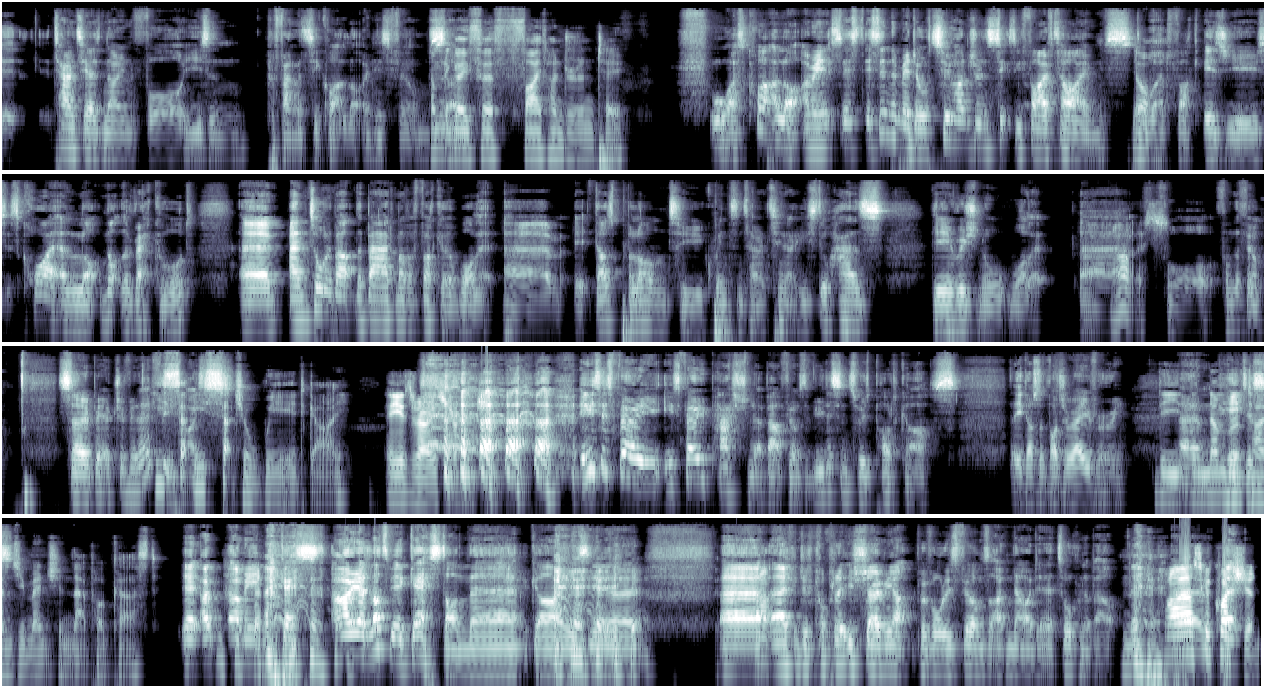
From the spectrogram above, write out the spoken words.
Tarantino is known for using profanity quite a lot in his films. I'm going to go for 502. Oh, that's quite a lot. I mean, it's it's, it's in the middle. Two hundred and sixty-five times the Oh. word "fuck" is used. It's quite a lot, not the record. Um, and talking about the bad motherfucker wallet, um, it does belong to Quentin Tarantino. He still has the original wallet uh, Nice. for from the film. So a bit of trivia there. He's, su- he's such a weird guy. He is very strange. he's just very he's very passionate about films. If you listen to his podcasts that he does with Roger Avary, The, the Um, number of just- times you mentioned that podcast. yeah, I, I mean, guest. I mean, I'd love to be a guest on there, guys. You know, uh, they can just completely show me up with all these films that I've no idea they're talking about. Can I ask Uh, a question?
